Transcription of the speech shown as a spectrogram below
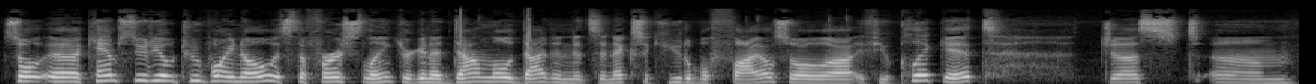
So uh, Cam Studio 2.0, it's the first link. You're going to download that and it's an executable file. So uh, if you click it, just, um,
